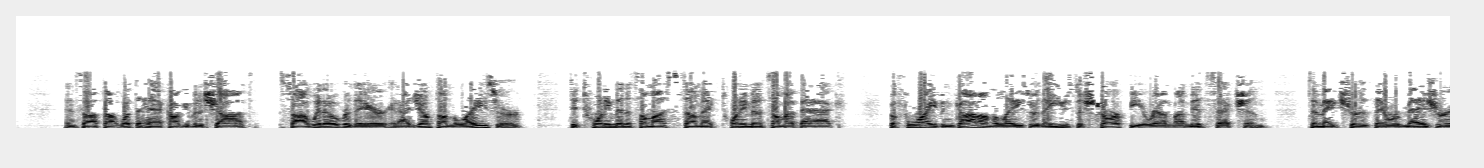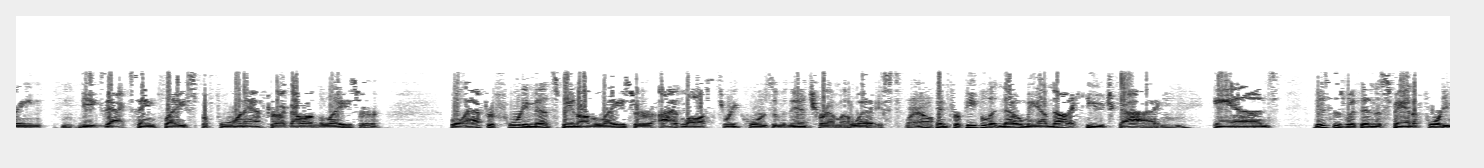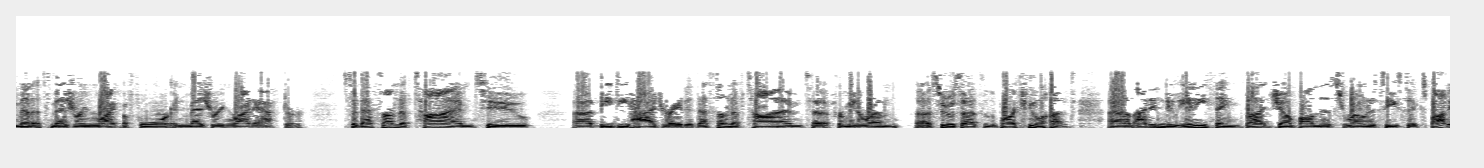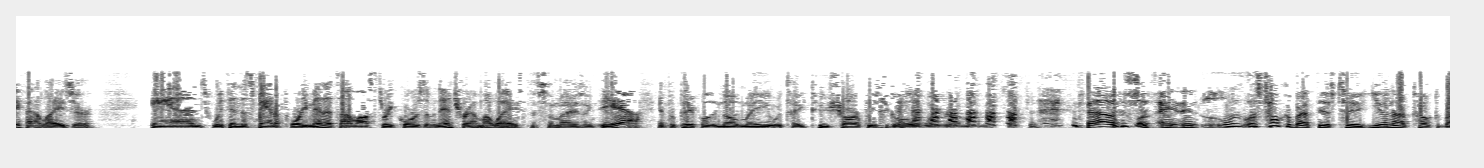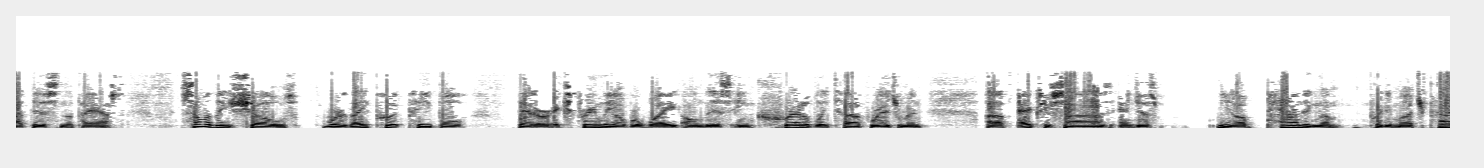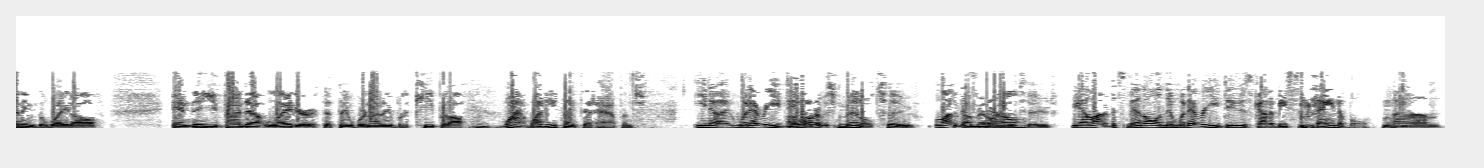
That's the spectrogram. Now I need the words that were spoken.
And so I thought, what the heck, I'll give it a shot. So I went over there and I jumped on the laser did 20 minutes on my stomach, 20 minutes on my back. Before I even got on the laser, they used a Sharpie around my midsection to make sure that they were measuring mm-hmm. the exact same place before and after I got on the laser. Well, after 40 minutes being on the laser, I had lost three quarters of an inch around my waist. Wow. And for people that know me, I'm not a huge guy. Mm-hmm. And this is within the span of 40 minutes, measuring right before and measuring right after. So that's not enough time to uh, be dehydrated. That's not enough time to for me to run uh, suicides in the parking lot. Um, I didn't do anything but jump on this Zerona Z6 body fat laser, and within the span of 40 minutes, I lost three quarters of an inch around my waist. That's amazing. Yeah. And for people that know me, it would take two sharpies to go all the way around my midsection. no, just... and, and let's talk about this too. You and I have talked about this in the past. Some of these shows where they put people that are extremely overweight on this incredibly tough regimen of exercise and just, you know, pounding them pretty much, pounding the weight off. And then you find out later that they were not able to keep it off. Why, why do you think that happens? you know, whatever you do, a lot of it's mental too. A lot of it's mental, mental attitude. Yeah, a lot of it's mental, and then whatever you do has got to be sustainable. mm-hmm. um,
